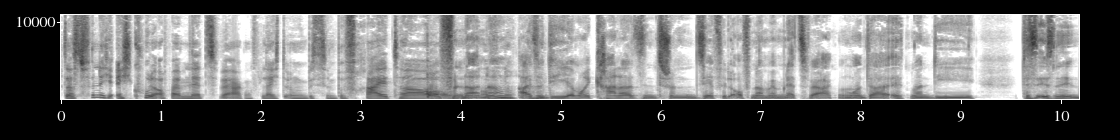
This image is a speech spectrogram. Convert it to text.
das finde ich echt cool, auch beim Netzwerken, vielleicht irgendwie ein bisschen befreiter. Offener, ne? Offener. Also mhm. die Amerikaner sind schon sehr viel offener im Netzwerken und da hat man die das ist ne,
